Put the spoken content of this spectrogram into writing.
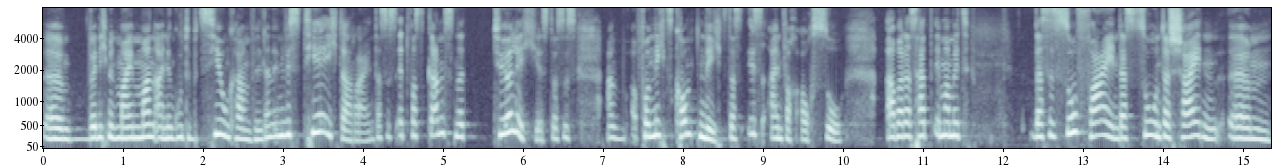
Ähm, wenn ich mit meinem Mann eine gute Beziehung haben will, dann investiere ich da rein. Das ist etwas ganz Natürliches. Das ist, von nichts kommt nichts. Das ist einfach auch so. Aber das hat immer mit, das ist so fein, das zu unterscheiden. Ähm,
